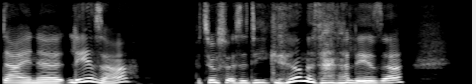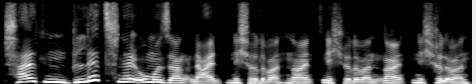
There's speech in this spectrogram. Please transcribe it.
Deine Leser, beziehungsweise die Gehirne deiner Leser, schalten blitzschnell um und sagen, nein, nicht relevant, nein, nicht relevant, nein, nicht relevant,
